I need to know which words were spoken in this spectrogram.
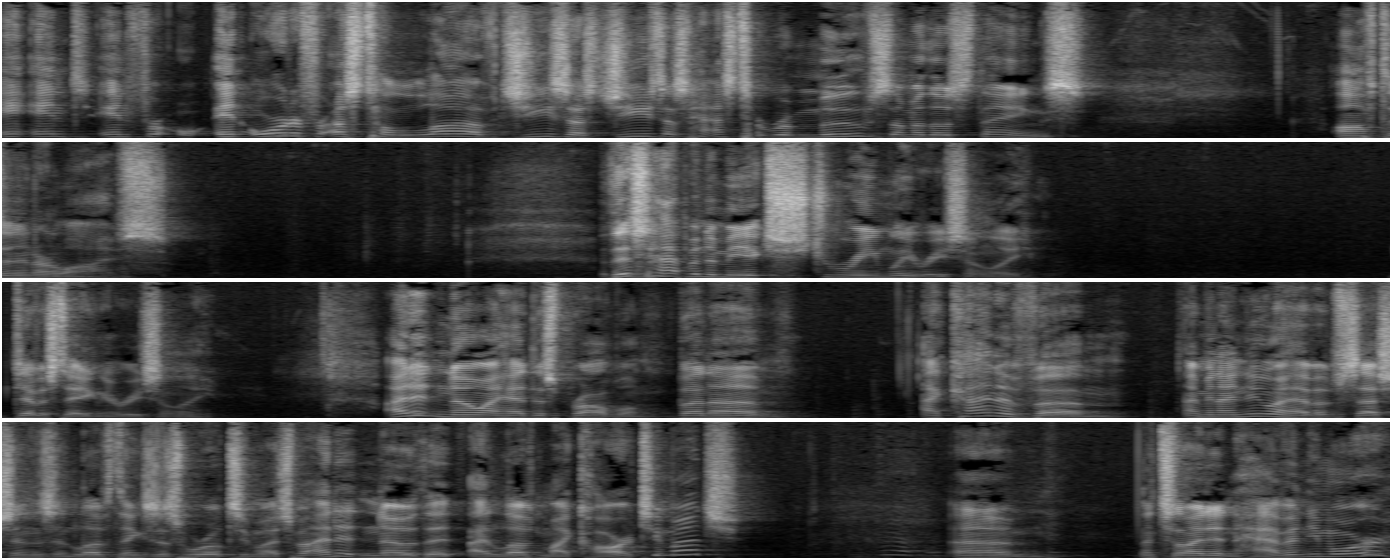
And, and, and for, in order for us to love Jesus, Jesus has to remove some of those things often in our lives. This happened to me extremely recently devastatingly recently. I didn't know I had this problem, but um, I kind of, um, I mean, I knew I have obsessions and love things in this world too much, but I didn't know that I loved my car too much um, until I didn't have it anymore.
